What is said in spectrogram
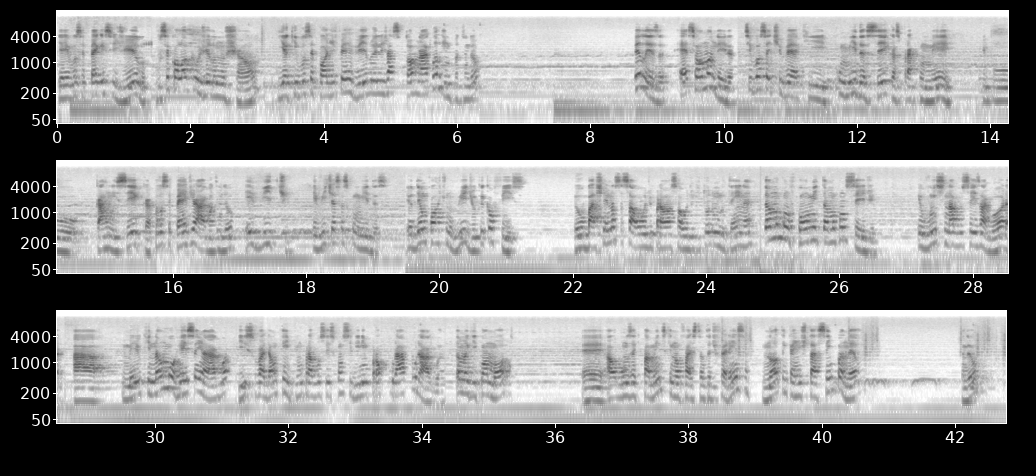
e aí você pega esse gelo, você coloca o gelo no chão e aqui você pode fervê-lo, ele já se torna água limpa, entendeu? Beleza, essa é uma maneira. Se você tiver aqui comidas secas para comer, tipo carne seca, você perde água, entendeu? Evite, evite essas comidas. Eu dei um corte no vídeo, o que que eu fiz? Eu baixei nossa saúde para uma saúde que todo mundo tem, né? Tamo com fome, tamo com sede eu vou ensinar vocês agora a meio que não morrer sem água. Isso vai dar um tempinho para vocês conseguirem procurar por água. Estamos aqui com a moto. É, alguns equipamentos que não faz tanta diferença. Notem que a gente está sem panela. Entendeu?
